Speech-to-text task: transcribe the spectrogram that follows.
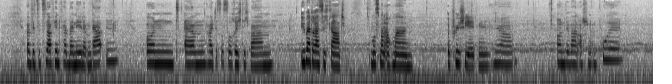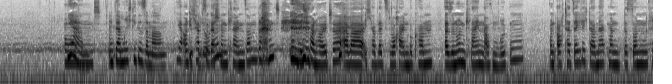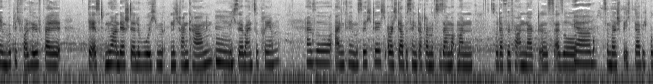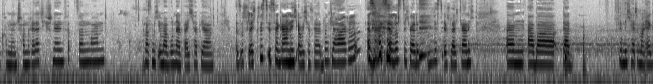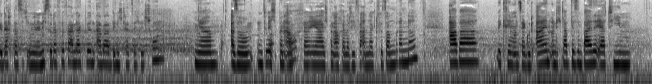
Aber wir sitzen auf jeden Fall bei Nele im Garten und ähm, heute ist es so richtig warm. Über 30 Grad. Muss man auch mal appreciaten. Ja. Und wir waren auch schon im Pool. Und ja, und wir haben richtige Sommer. Ja, und ich habe sogar schon einen kleinen Sonnenbrand. Nicht von heute, aber ich habe letzte Woche einen bekommen. Also nur einen kleinen auf dem Rücken. Und auch tatsächlich, da merkt man, dass Sonnencreme wirklich voll hilft, weil der ist nur an der Stelle, wo ich nicht rankam, mhm. mich selber einzucremen. Also Eincreme ist wichtig, aber ich glaube, es hängt auch damit zusammen, ob man so dafür veranlagt ist. Also ja. zum Beispiel, ich glaube, ich bekomme dann schon relativ schnell einen Sonnenbrand. Was mich immer wundert, weil ich habe ja, also vielleicht wisst ihr es ja gar nicht, aber ich habe ja dunkle Haare. Also das ist ja lustig, weil das wisst ihr vielleicht gar nicht. Ähm, aber da finde ich, hätte man eher gedacht, dass ich irgendwie nicht so dafür veranlagt bin, aber bin ich tatsächlich schon. Ja, also ich bin auch, auch, ja, ich bin auch relativ veranlagt für Sonnenbrände. Aber wir cremen uns sehr gut ein und ich glaube, wir sind beide eher Team,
